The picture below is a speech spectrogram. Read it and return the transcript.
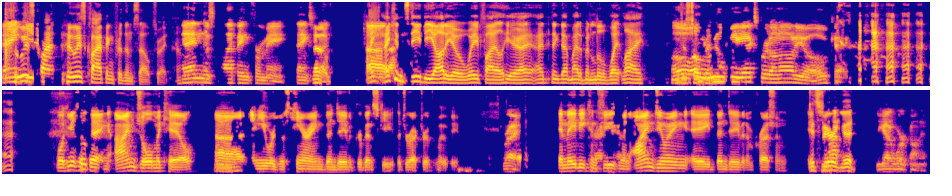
Thank Who you. is, cla- who is clapping for themselves right now? Ben was clapping for me. Thanks, No. Ben. I, I uh, can see the audio wave file here. I, I think that might have been a little white lie. You Oh, just I'm told a me. real big expert on audio. Okay. Well, here's the thing. I'm Joel McHale, uh, Mhm. and you were just hearing BenDavid Grabinski, the director of the movie. Right. It may be confusing. I'm doing a BenDavid impression. It's very not- good. You got to work on it.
